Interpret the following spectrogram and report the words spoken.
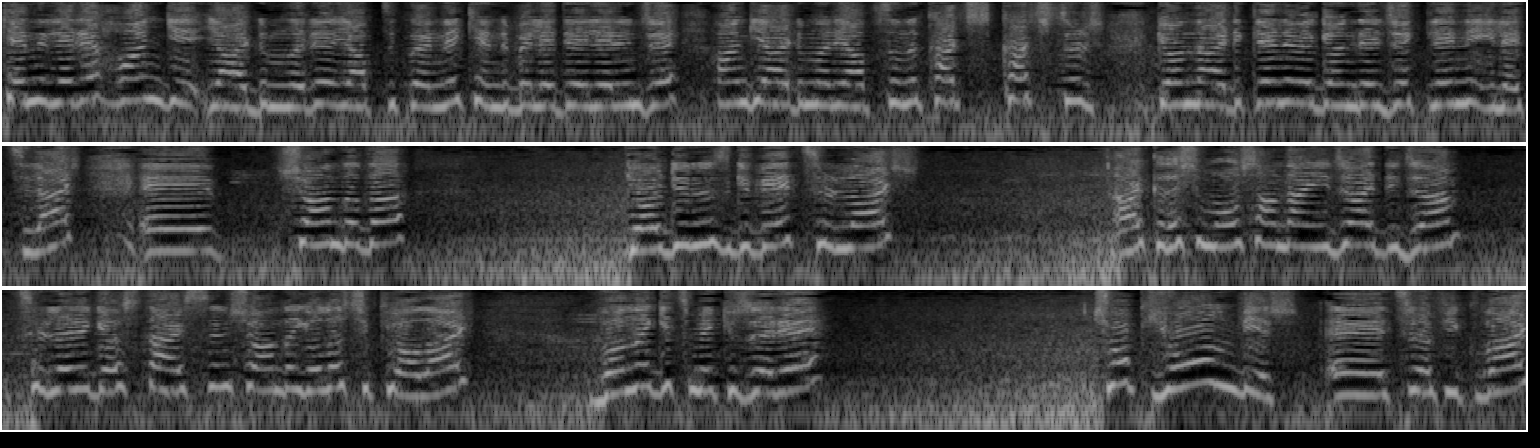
Kendileri hangi yardımları yaptıklarını, kendi belediyelerince hangi yardımları yaptığını, kaç kaç tır gönderdiklerini ve göndereceklerini ilettiler. Ee, şu anda da gördüğünüz gibi tırlar Arkadaşım Oğuzhan'dan rica edeceğim. Tırları göstersin. Şu anda yola çıkıyorlar. Van'a gitmek üzere. Çok yoğun bir e, trafik var.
